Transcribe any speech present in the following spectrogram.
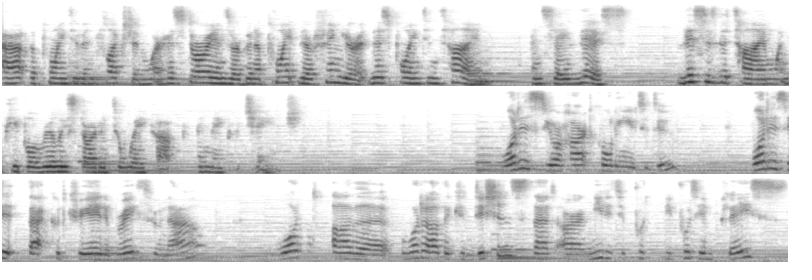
at the point of inflection where historians are going to point their finger at this point in time and say, This, this is the time when people really started to wake up and make the change. What is your heart calling you to do? What is it that could create a breakthrough now? What are the what are the conditions that are needed to put, be put in place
